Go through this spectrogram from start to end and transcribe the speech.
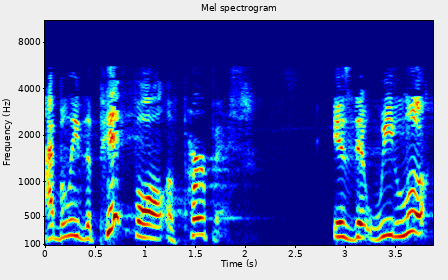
I believe the pitfall of purpose is that we look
